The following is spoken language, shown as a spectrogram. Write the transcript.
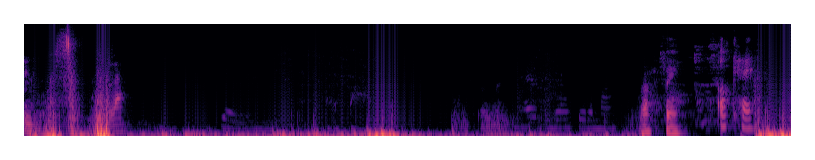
嗯。好啦 Nothing. OK，get it。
